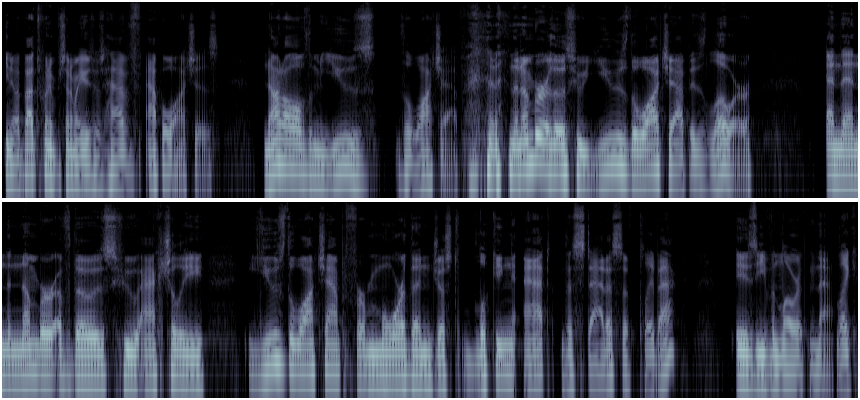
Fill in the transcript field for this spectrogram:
You know, about twenty percent of my users have Apple Watches. Not all of them use the watch app. the number of those who use the watch app is lower. And then the number of those who actually use the watch app for more than just looking at the status of playback is even lower than that. Like,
